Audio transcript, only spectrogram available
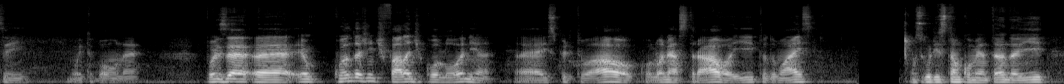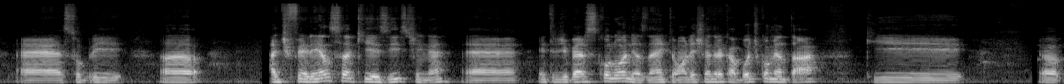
Sim, muito bom, né? Pois é, é, eu, quando a gente fala de colônia é, espiritual, colônia astral aí e tudo mais, os guris estão comentando aí é, sobre uh, a diferença que existe né, é, entre diversas colônias. Né? Então, o Alexandre acabou de comentar que uh,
